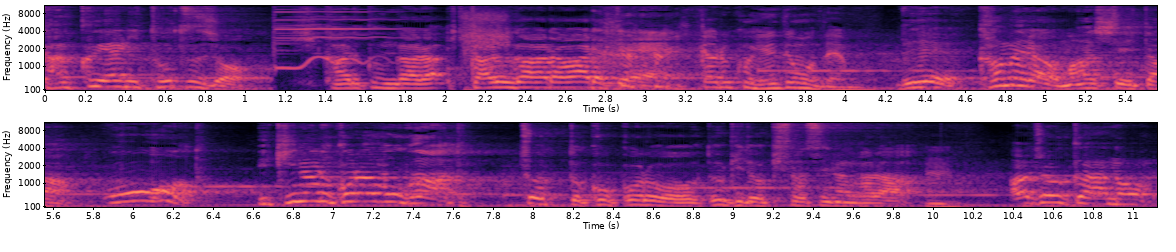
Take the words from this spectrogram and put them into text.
楽屋に突如光くんが光が現れて 光くん言うてもうたやんでカメラを回していた「おおいきなりコラボか!」とちょっと心をドキドキさせながら「あジョー君あの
